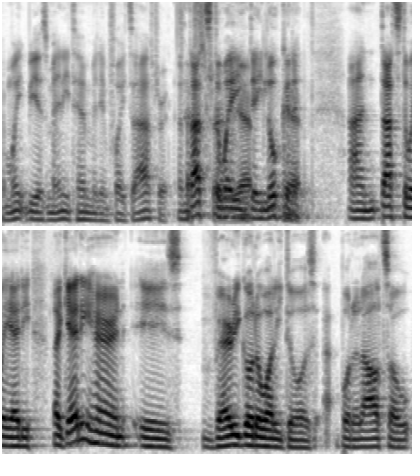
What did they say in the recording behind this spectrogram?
There might be as many 10 million fights after it. And That's that's, the way yeah, they look yeah. at it. And that's the way Eddie, like Eddie Hearn is very good at what he does, but it also,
